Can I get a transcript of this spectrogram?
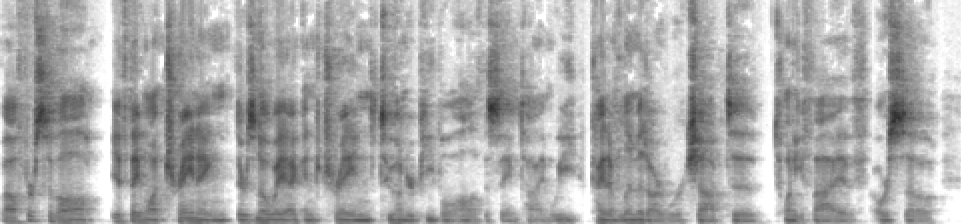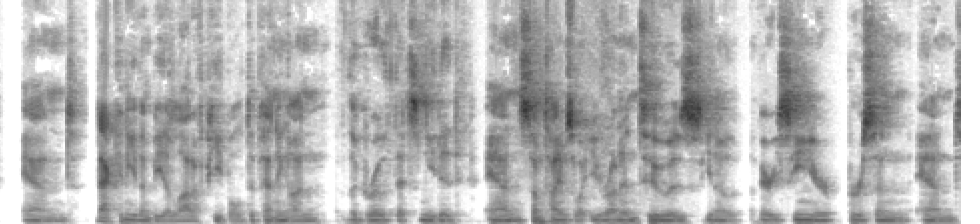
well, first of all, if they want training, there's no way I can train 200 people all at the same time. We kind of limit our workshop to 25 or so. And that can even be a lot of people depending on the growth that's needed. And sometimes what you run into is, you know, a very senior person and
